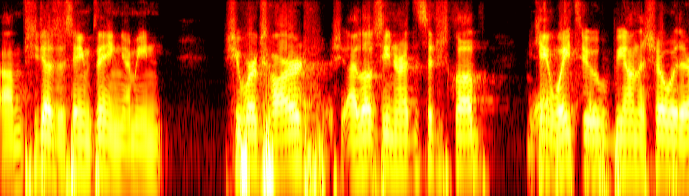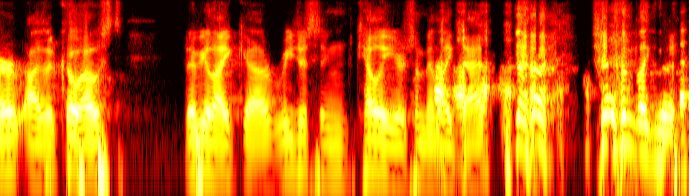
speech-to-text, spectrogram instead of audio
um, she does the same thing. I mean, she works hard. She, I love seeing her at the Citrus Club. I yeah. can't wait to be on the show with her as a co-host. It'll be like uh, Regis and Kelly or something like that. like the,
